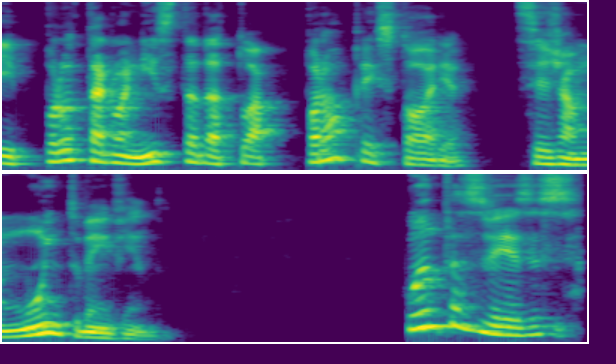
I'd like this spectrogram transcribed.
e protagonista da tua própria história. Seja muito bem-vindo. Quantas vezes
